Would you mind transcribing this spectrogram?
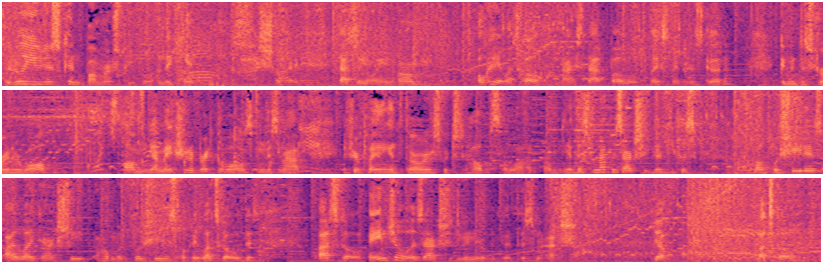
literally you just can bum rush people and they can't. Gosh, okay. That's annoying. Um, okay, let's go. Nice, that Bo placement is good. Gonna destroy their wall. Um, yeah, make sure to break the walls in this map if you're playing against throwers, which helps a lot. Um, yeah, this map is actually good because how bushy it is. I like actually how much bushy it is. Okay, let's go. This, let's go. Angel is actually doing really good this match. Yep. Let's go.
